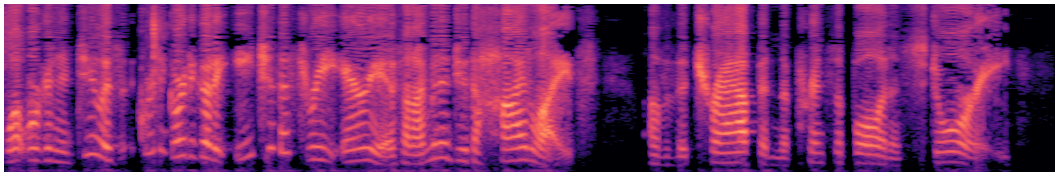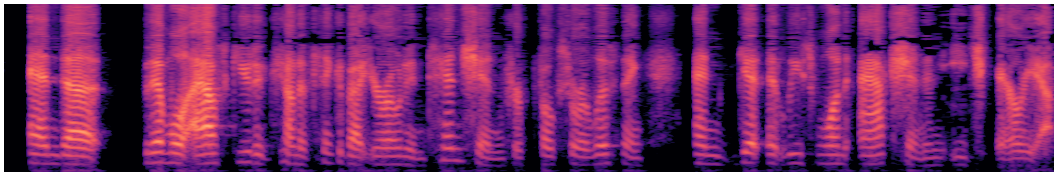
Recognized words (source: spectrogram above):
what we're going to do is we're going to go to each of the three areas, and I'm going to do the highlights of the trap and the principle and a story. And uh, then we'll ask you to kind of think about your own intention for folks who are listening and get at least one action in each area.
